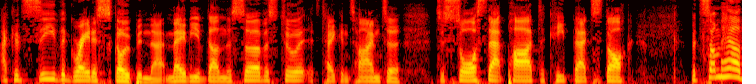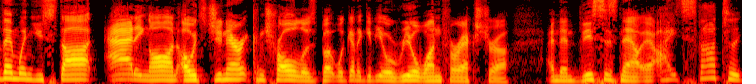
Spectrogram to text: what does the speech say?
I could see the greater scope in that. Maybe you've done the service to it. It's taken time to to source that part to keep that stock. But somehow, then when you start adding on, oh, it's generic controllers, but we're going to give you a real one for extra, and then this is now, I start to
